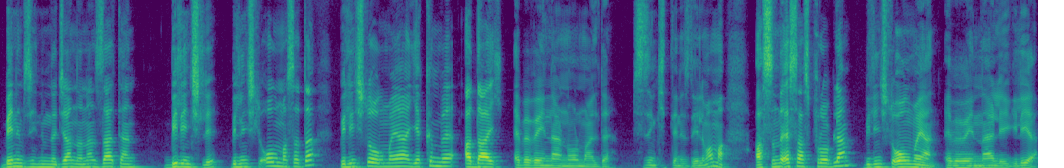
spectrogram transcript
benim zihnimde canlanan zaten bilinçli. Bilinçli olmasa da bilinçli olmaya yakın ve aday ebeveynler normalde. Sizin kitleniz diyelim ama aslında esas problem bilinçli olmayan ebeveynlerle ilgili ya.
